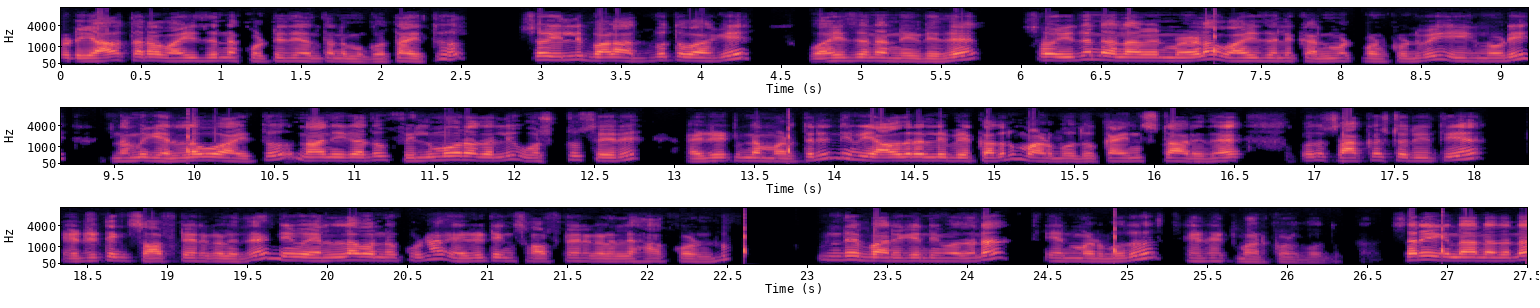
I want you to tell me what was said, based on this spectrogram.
ನೋಡಿ, ಯಾವ ತರ ವಯಸ್ಸನ್ನ ಕೊಟ್ಟಿದೆ ಅಂತ ನಮ್ಗೆ ಗೊತ್ತಾಯ್ತು. ಸೊ ಇಲ್ಲಿ ಬಹಳ ಅದ್ಭುತವಾಗಿ ವೈಸ್ ನೀಡಿದೆ. ಸೊ ಇದನ್ನ ನಾವೇನ್ ಮಾಡೋಣ? ವಾಯುದಲ್ಲಿ ಕನ್ವರ್ಟ್ ಮಾಡ್ಕೊಂಡ್ವಿ. ಈಗ ನೋಡಿ, ನಮಗೆ ಎಲ್ಲವೂ ಆಯ್ತು. ನಾನೀಗ ಅದು ಫಿಲ್ಮೋರಾದಲ್ಲಿ ಅಷ್ಟು ಸೇರಿ ಎಡಿಟ್ನ ಮಾಡ್ತೀನಿ. ನೀವು ಯಾವ್ದ್ರಲ್ಲಿ ಬೇಕಾದ್ರೂ ಮಾಡ್ಬೋದು. ಕೈನ್ ಸ್ಟಾರ್ ಇದೆ. ಮತ್ತು ಸಾಕಷ್ಟು ರೀತಿಯ ಎಡಿಟಿಂಗ್ ಸಾಫ್ಟ್ವೇರ್ ಗಳಿದೆ. ನೀವು ಎಲ್ಲವನ್ನು ಕೂಡ ಎಡಿಟಿಂಗ್ ಸಾಫ್ಟ್ವೇರ್ಗಳಲ್ಲಿ ಹಾಕೊಂಡು ಮುಂದೆ ಬಾರಿಗೆ ನೀವು ಅದನ್ನ ಏನ್ ಮಾಡ್ಬೋದು? ಎಡಿಟ್ ಮಾಡ್ಕೊಳ್ಬಹುದು ಸರಿ, ಈಗ ನಾನು ಅದನ್ನ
